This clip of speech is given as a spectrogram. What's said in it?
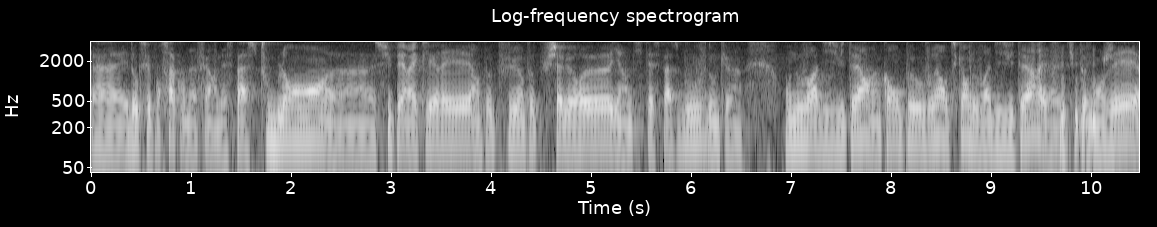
Euh, et donc, c'est pour ça qu'on a fait un espace tout blanc, euh, super éclairé, un peu, plus, un peu plus chaleureux. Il y a un petit espace bouffe. Donc, euh, on ouvre à 18h. Quand on peut ouvrir, en tout cas, on ouvre à 18h. Et tu, peux manger,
